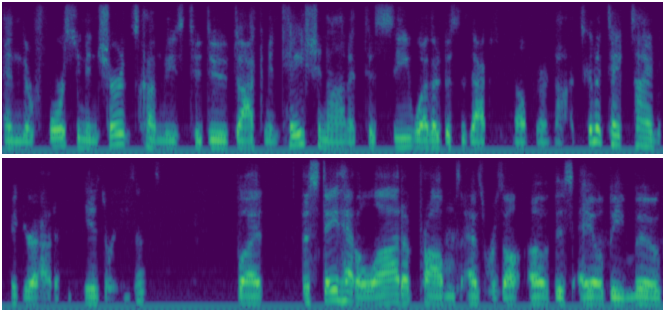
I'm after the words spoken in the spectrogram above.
and they're forcing insurance companies to do documentation on it to see whether this is actually helping or not. It's going to take time to figure out if it is or isn't, but the state had a lot of problems as a result of this AOB move.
